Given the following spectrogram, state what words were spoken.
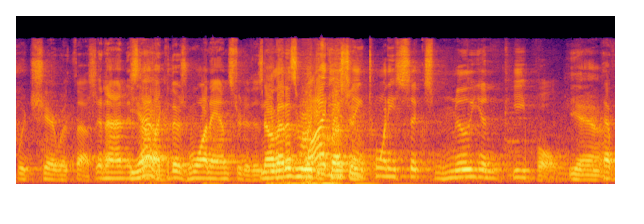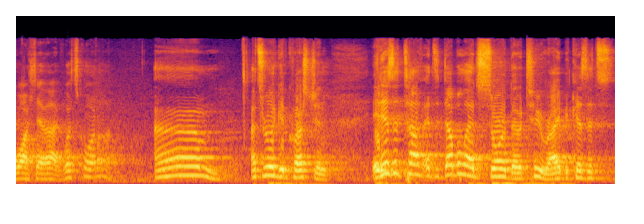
would share with us? And it's Yeah. not like there's one answer to this. No, that is a really Why good do you think 26 million people Yeah. have watched that? Vibe? What's going on? Um, that's a really good question. It is a tough, it's a double-edged sword though too, right? Because it's,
